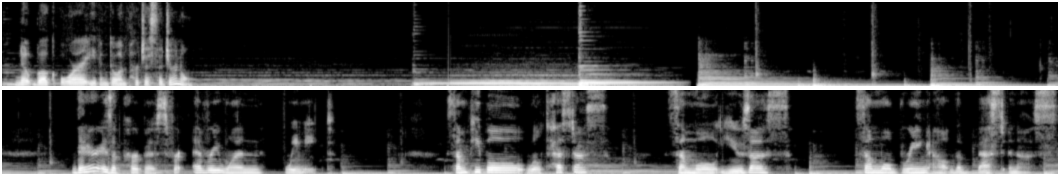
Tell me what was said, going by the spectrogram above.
notebook or even go and purchase a journal. There is a purpose for everyone we meet. Some people will test us, some will use us, some will bring out the best in us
